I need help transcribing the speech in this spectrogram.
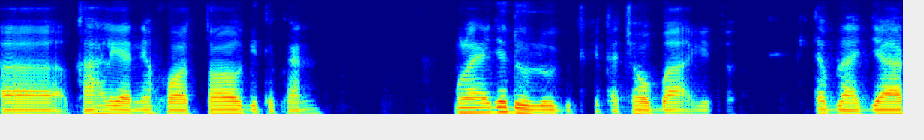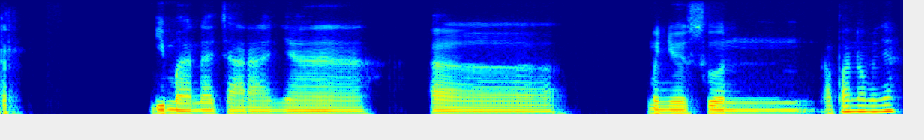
uh, keahliannya foto gitu kan, mulai aja dulu gitu kita coba gitu, kita belajar gimana caranya uh, menyusun apa namanya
